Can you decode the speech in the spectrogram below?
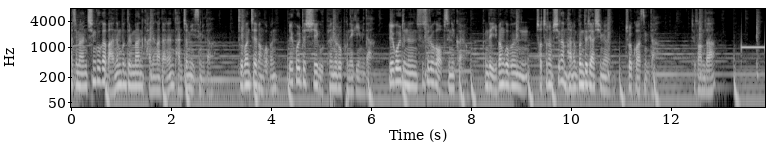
하지만 친구가 많은 분들만 가능하다는 단점이 있습니다. 두 번째 방법은 1골드씩 우편으로 보내기입니다. 1골드는 수수료가 없으니까요. 근데 이 방법은 저처럼 시간 많은 분들이 하시면 좋을 것 같습니다. 죄송합니다.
